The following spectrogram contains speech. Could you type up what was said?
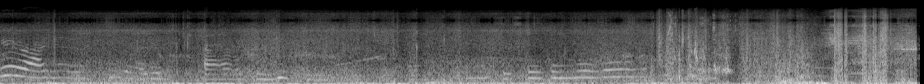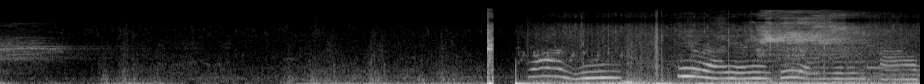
Here I am, here I am, how can you be? Here I am, here I am, how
